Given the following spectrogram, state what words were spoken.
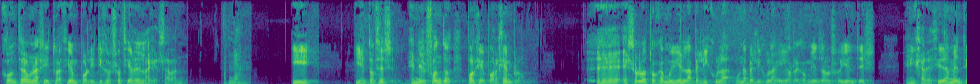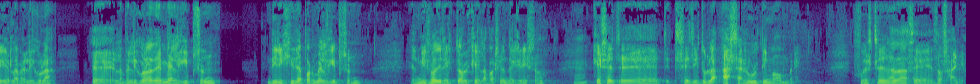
contra una situación político-social en la que estaban. Y, y entonces, en el fondo, porque, por ejemplo, eh, eso lo toca muy bien la película, una película que yo recomiendo a los oyentes encarecidamente, que es la película, eh, la película de Mel Gibson, dirigida por Mel Gibson, el mismo director que La Pasión de Cristo, que se, eh, se titula Hasta el último hombre. Fue estrenada hace dos años,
